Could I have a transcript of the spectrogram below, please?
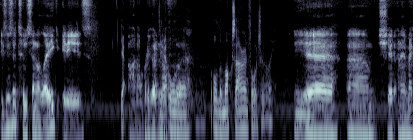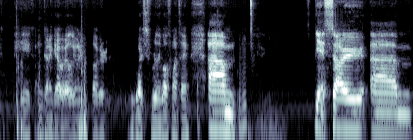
is this a two center league? It is. Yeah. Oh no, I've already got enough. Yeah, all the all the mocks are unfortunately. Yeah. Um. Shit. I need to make a pick. I'm going to go early on him. Bugger. He works really well for my team. Um. Mm-hmm. Yeah. So. Um.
